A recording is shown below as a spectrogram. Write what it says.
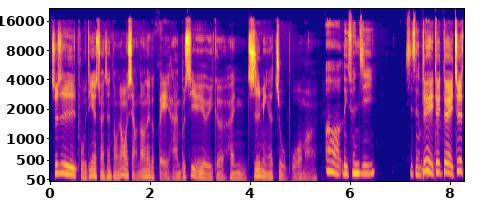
就是普丁的传声筒，让我想到那个北韩不是也有一个很知名的主播吗？哦，李春基是这个名字。对对对，就是。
